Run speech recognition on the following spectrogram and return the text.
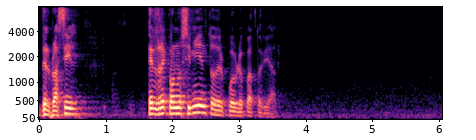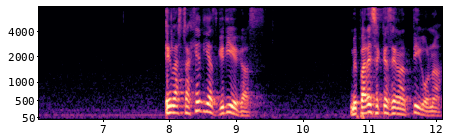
del Brasil el reconocimiento del pueblo ecuatoriano. En las tragedias griegas, me parece que es en Antígona,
